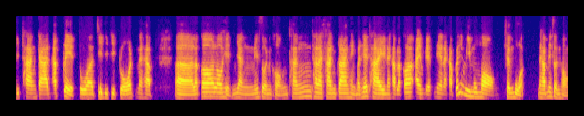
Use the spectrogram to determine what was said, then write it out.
ทิศทางการอัปเกรดตัว GDP growth นะครับแล้วก็เราเห็นอย่างในส่วนของทั้งธนาคารกลางแห่งประเทศไทยนะครับ แล้วก็ IMF เนี่ยนะครับก็ยังมีมุมมองเชิงบวกนะครับ ในส่วนของ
